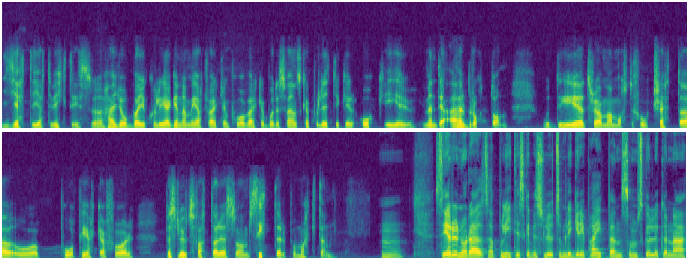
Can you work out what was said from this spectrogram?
jätte, jätteviktig. Så här jobbar ju kollegorna med att verkligen påverka både svenska politiker och EU. Men det är bråttom och det tror jag man måste fortsätta att påpeka för beslutsfattare som sitter på makten. Mm. Ser du några politiska beslut som ligger i pipen som skulle kunna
